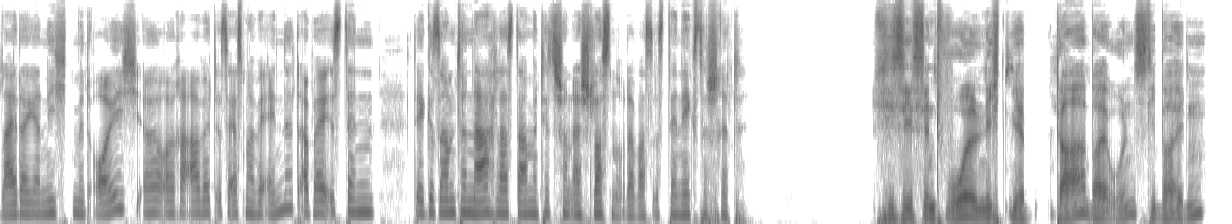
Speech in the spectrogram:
leider ja nicht mit euch. Äh, eure Arbeit ist erstmal beendet, aber ist denn der gesamte Nachlass damit jetzt schon erschlossen oder was ist der nächste Schritt? Sie, sie sind wohl nicht mehr da bei uns, die beiden,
